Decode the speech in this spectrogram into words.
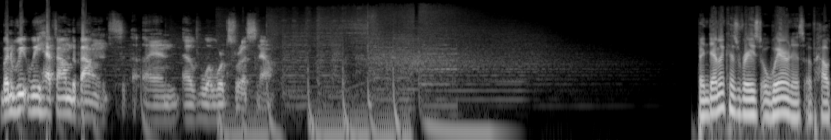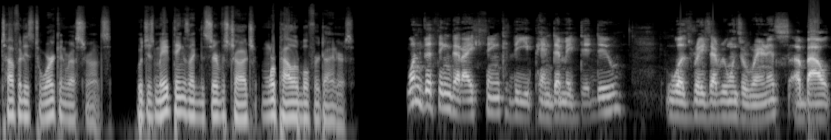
but we, we have found the balance uh, and of what works for us now Pandemic has raised awareness of how tough it is to work in restaurants, which has made things like the service charge more palatable for diners. One good thing that i think the pandemic did do was raise everyone's awareness about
